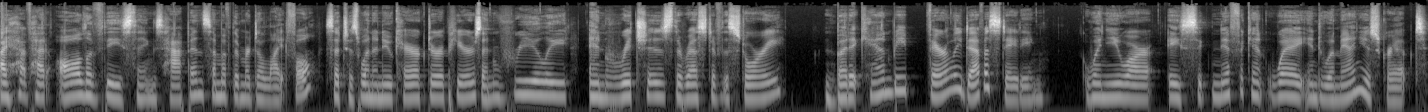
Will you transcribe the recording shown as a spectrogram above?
I have had all of these things happen. Some of them are delightful, such as when a new character appears and really enriches the rest of the story. But it can be fairly devastating when you are a significant way into a manuscript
